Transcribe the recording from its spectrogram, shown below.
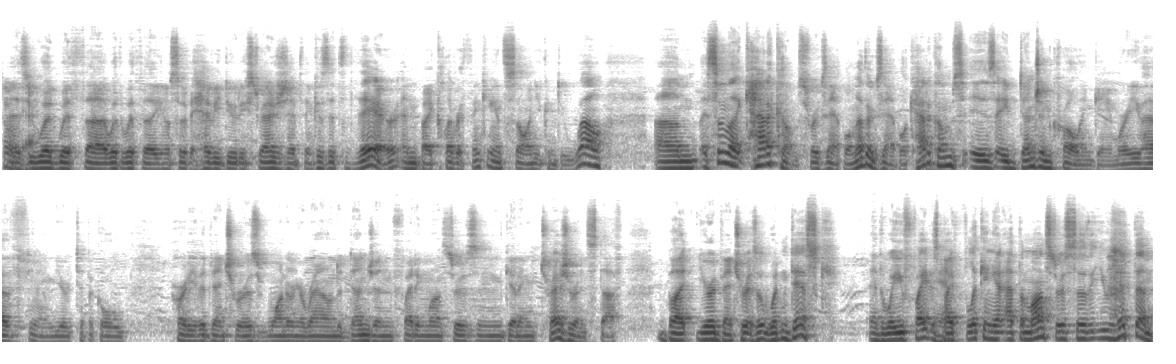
totally. as you would with uh, with with a you know sort of a heavy duty strategy type thing because it's there and by clever thinking and so on you can do well. Um, it's something like Catacombs, for example. Another example, Catacombs is a dungeon crawling game where you have you know your typical party of adventurers wandering around a dungeon, fighting monsters and getting treasure and stuff. But your adventure is a wooden disc, and the way you fight is by flicking it at the monsters so that you hit them.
